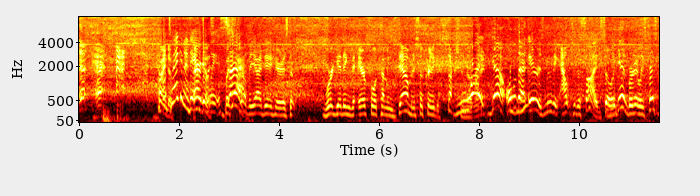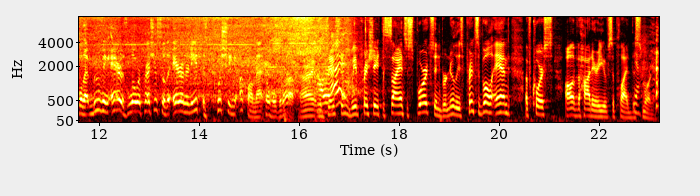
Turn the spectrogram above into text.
eh, eh, eh. Kind It's of. making a There dance at least. But There. still, the idea here is that we're getting the airflow coming down, but it's still creating a suction. though, Right, yeah, all of that air is moving out to the side. So again, Bernoulli's principle, that moving air is lower pressure, so the air underneath is pushing up on that to hold it up. All right, well, All right. Jason, we appreciate the science of sports and Bernoulli's principle, and of course, all of the hot air you've supplied this Yeah. morning.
